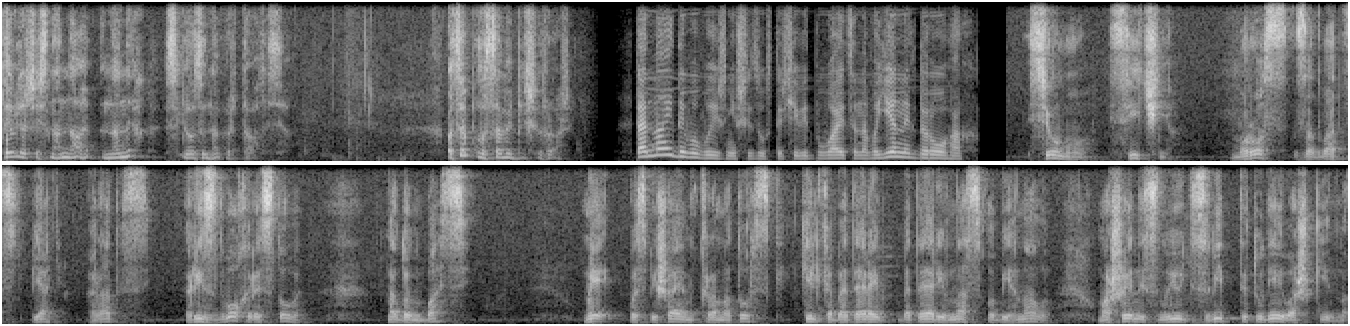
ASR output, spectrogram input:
дивлячись на, на, на них, сльози наверталися. Оце було саме більше враження. Та найдивовижніші зустрічі відбуваються на воєнних дорогах. 7 січня мороз за 25 градусів, Різдво Христове на Донбасі. Ми поспішаємо в Краматорськ, кілька БТРів, БТРів нас обігнало, машини снують звідти туди важкі, на,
